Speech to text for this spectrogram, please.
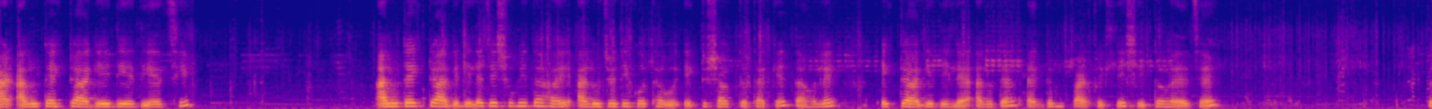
আর আলুটা একটু আগেই দিয়ে দিয়েছি। আলুটা একটু আগে দিলে যে সুবিধা হয়, আলু যদি কোথাও একটু শক্ত থাকে তাহলে একটু আগে দিলে আলুটা একদম পারফেক্টলি সিদ্ধ হয়ে যায়। তো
